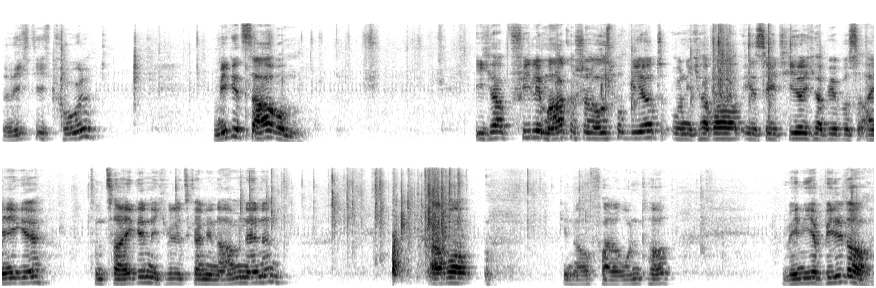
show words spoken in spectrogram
Richtig cool. Mir geht es darum, ich habe viele Marker schon ausprobiert und ich habe auch, ihr seht hier, ich habe hier bloß einige zum zeigen. Ich will jetzt keine Namen nennen. Aber, genau, fall runter. Wenn ihr Bilder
